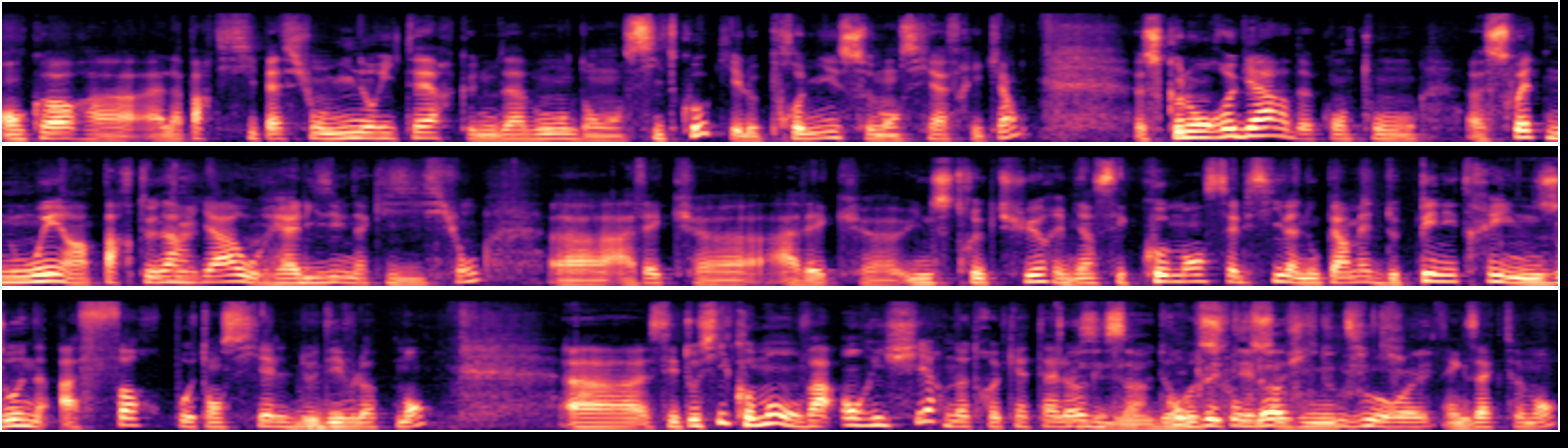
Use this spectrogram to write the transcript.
encore à, la participation minoritaire que nous avons dans Citco, qui est le premier semencier africain. Ce que l'on regarde quand on euh, souhaite nouer un partenariat ou réaliser une acquisition euh, avec, euh, avec une structure, eh bien c'est comment celle-ci va nous permettre de pénétrer une zone à fort potentiel de développement. Euh, c'est aussi comment on va enrichir notre catalogue de, ressources génétiques. Exactement.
